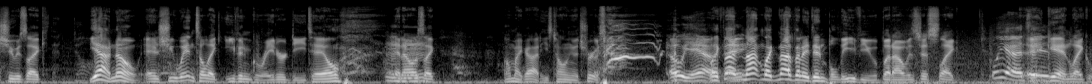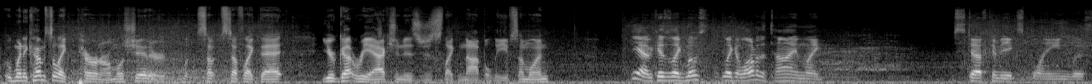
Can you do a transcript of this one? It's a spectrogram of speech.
she was like, Yeah, no. And she went into like even greater detail, and I was Mhm. like, Oh my god, he's telling the truth. Oh yeah, like not I- not like not that I didn't believe you, but I was just like, Well, yeah, a- again, like when it comes to like paranormal shit or some, stuff like that, your gut reaction is just like not believe someone. Yeah, because like most, like a lot of the time, like stuff can be explained with,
